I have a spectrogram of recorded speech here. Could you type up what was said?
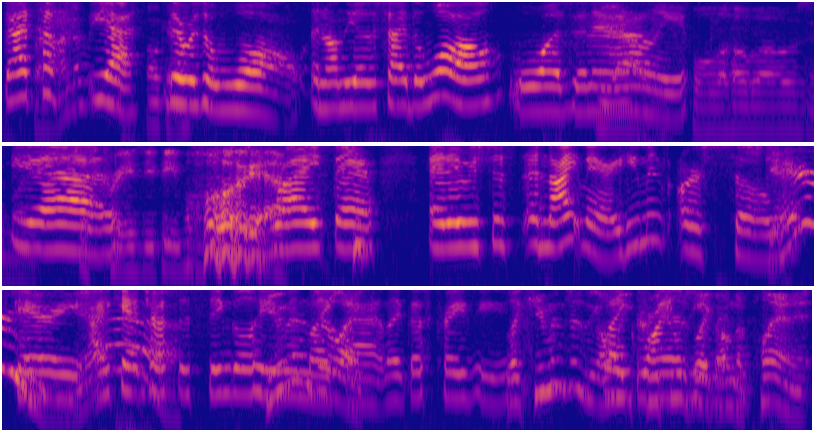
that's how. Yeah, Okay. there was a wall, and on the other side of the wall was an alley. full of hobos and like Yeah. just crazy people. Yeah. right there. And it was just a nightmare. Humans are so Scary, scary. I can't trust a single human Humans like, are like- that. Like that's crazy. Like humans are the only Like creatures like on the planet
